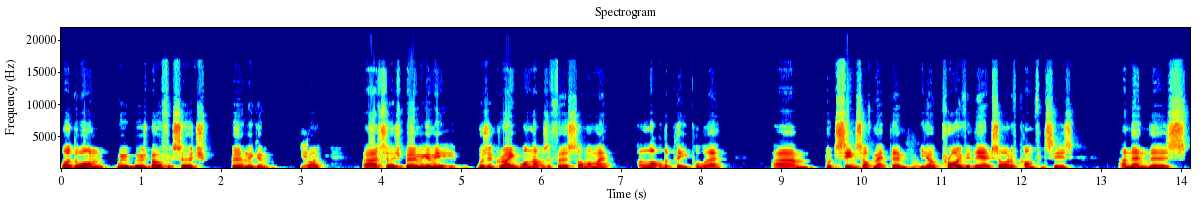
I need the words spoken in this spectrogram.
like the one we, we was both at Search Birmingham, yeah. right? Uh, Search Birmingham it was a great one. That was the first time I met a lot of the people there. Um, but since I've met them, you know, privately outside of conferences, and then there's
